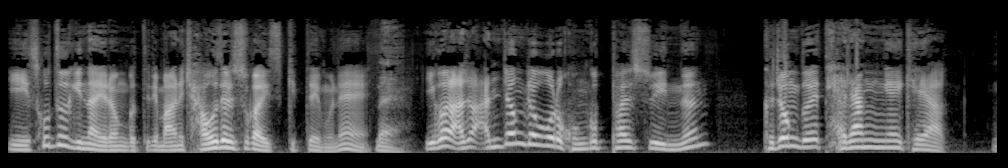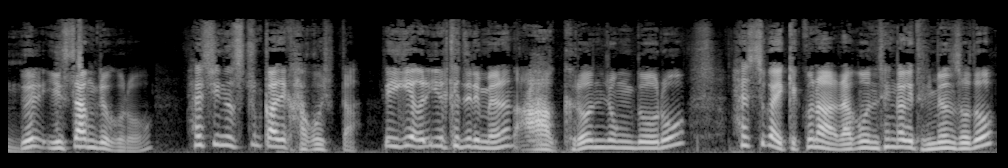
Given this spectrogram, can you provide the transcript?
이 소득이나 이런 것들이 많이 좌우될 수가 있기 때문에 네. 이걸 아주 안정적으로 공급할 수 있는 그 정도의 대량의 계약을 음. 일상적으로 할 수 있는 수준까지 가고 싶다. 이게 이렇게 들으면은 아 그런 정도로 할 수가 있겠구나라고 생각이 들면서도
